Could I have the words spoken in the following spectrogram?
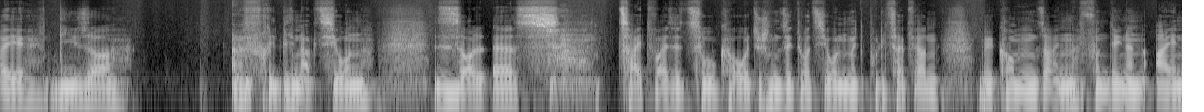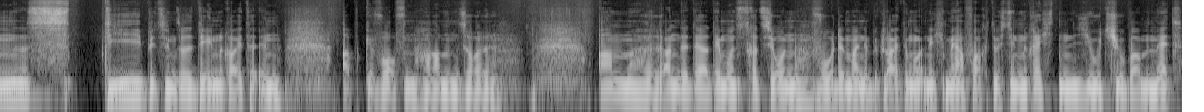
Bei dieser friedlichen Aktion soll es zeitweise zu chaotischen Situationen mit Polizeipferden gekommen sein, von denen eines die bzw. den Reiterin abgeworfen haben soll. Am Rande der Demonstration wurde meine Begleitung und ich mehrfach durch den rechten YouTuber Matt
